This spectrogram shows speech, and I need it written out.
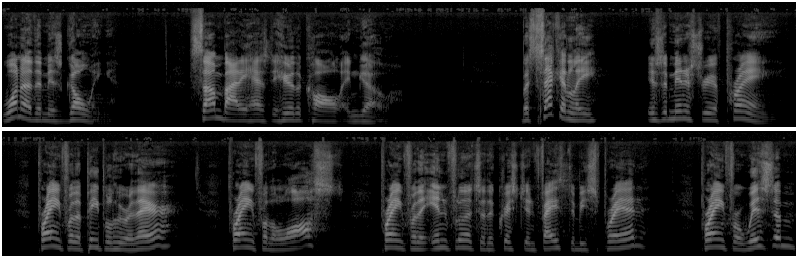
One of them is going. Somebody has to hear the call and go. But secondly, is the ministry of praying. Praying for the people who are there, praying for the lost, praying for the influence of the Christian faith to be spread, praying for wisdom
